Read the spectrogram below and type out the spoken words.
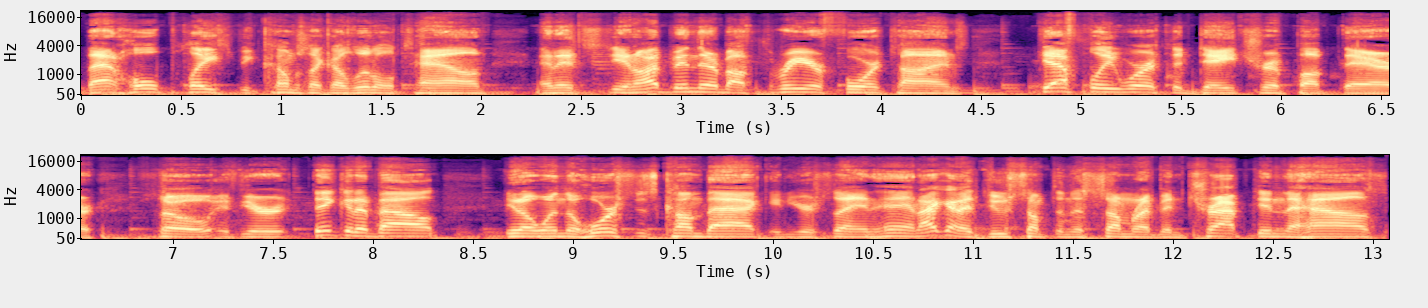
that whole place becomes like a little town. And it's you know I've been there about three or four times. Definitely worth the day trip up there. So if you're thinking about you know when the horses come back and you're saying, "Hey, I got to do something this summer. I've been trapped in the house.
